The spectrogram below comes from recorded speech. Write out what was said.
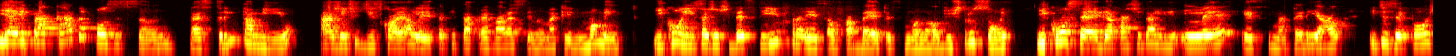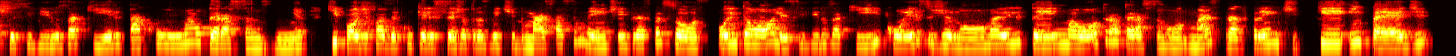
E aí, para cada posição das 30 mil, a gente diz qual é a letra que está prevalecendo naquele momento. E com isso, a gente decifra esse alfabeto, esse manual de instruções, e consegue, a partir dali, ler esse material e dizer, poxa, esse vírus aqui, ele está com uma alteraçãozinha que pode fazer com que ele seja transmitido mais facilmente entre as pessoas. Ou então, olha, esse vírus aqui, com esse genoma, ele tem uma outra alteração mais para frente que impede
